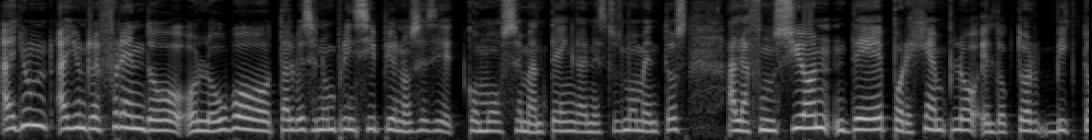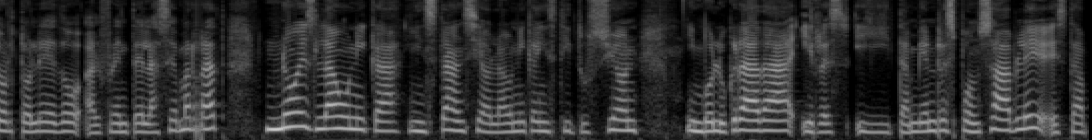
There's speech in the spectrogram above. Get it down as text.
hay un, hay un refrendo, o lo hubo tal vez en un principio, no sé si cómo se mantenga en estos momentos, a la función de, por ejemplo, el doctor Víctor Toledo al frente de la Semarrat, no es la única instancia o la única institución involucrada y, y también responsable. Está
